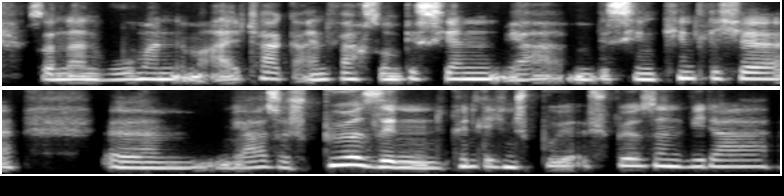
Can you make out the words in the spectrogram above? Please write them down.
sondern wo man im Alltag einfach so ein bisschen ja ein bisschen kindliche ähm, ja so Spürsinn, kindlichen Spür, Spürsinn wieder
